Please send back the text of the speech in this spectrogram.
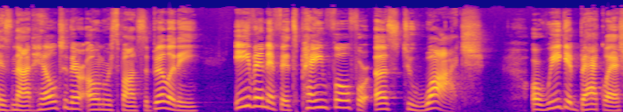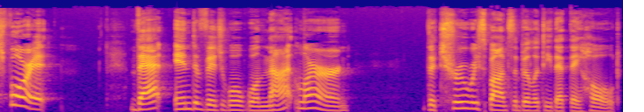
is not held to their own responsibility, even if it's painful for us to watch or we get backlash for it, that individual will not learn the true responsibility that they hold,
